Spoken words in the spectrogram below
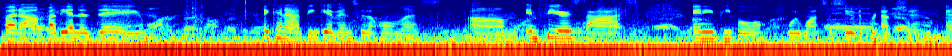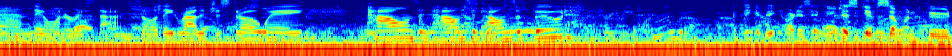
but um, by the end of the day, it cannot be given to the homeless. Um, in fears that any people would want to sue the production, and they don't want to risk that, so they'd rather just throw away pounds and pounds and pounds of food. I think a big part is if you just give someone food,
